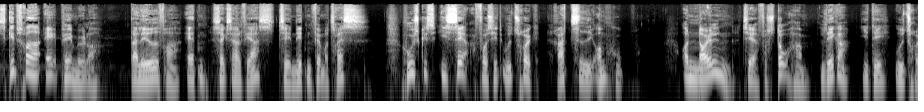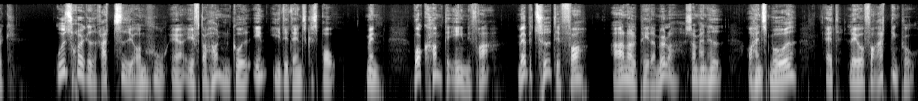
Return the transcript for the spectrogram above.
Skibsredder A.P. Møller, der levede fra 1876 til 1965, huskes især for sit udtryk rettidig omhu. Og nøglen til at forstå ham ligger i det udtryk. Udtrykket rettidig omhu er efterhånden gået ind i det danske sprog. Men hvor kom det egentlig fra? Hvad betød det for Arnold Peter Møller, som han hed, og hans måde at lave forretning på?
